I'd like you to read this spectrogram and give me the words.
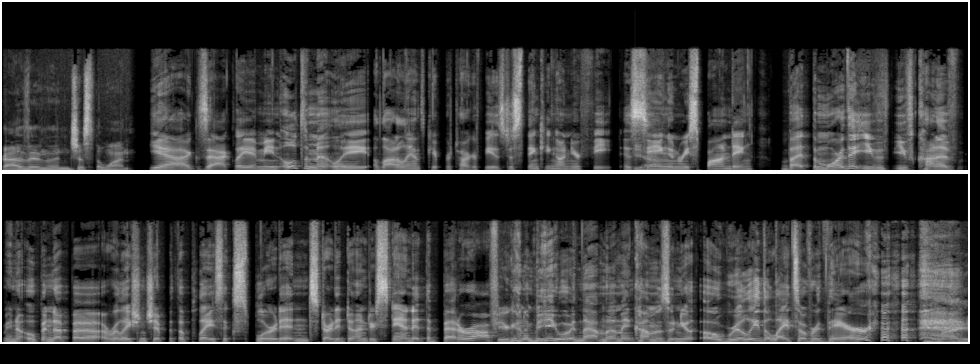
rather than just the one Yeah, exactly. I mean, ultimately, a lot of landscape photography is just thinking on your feet, is Yeah. seeing and responding. But the more that you've you've kind of you know opened up a, a relationship with a place, explored it, and started to understand it, the better off you're going to be when that moment comes. When you're, oh, really? The light's over there, Right,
